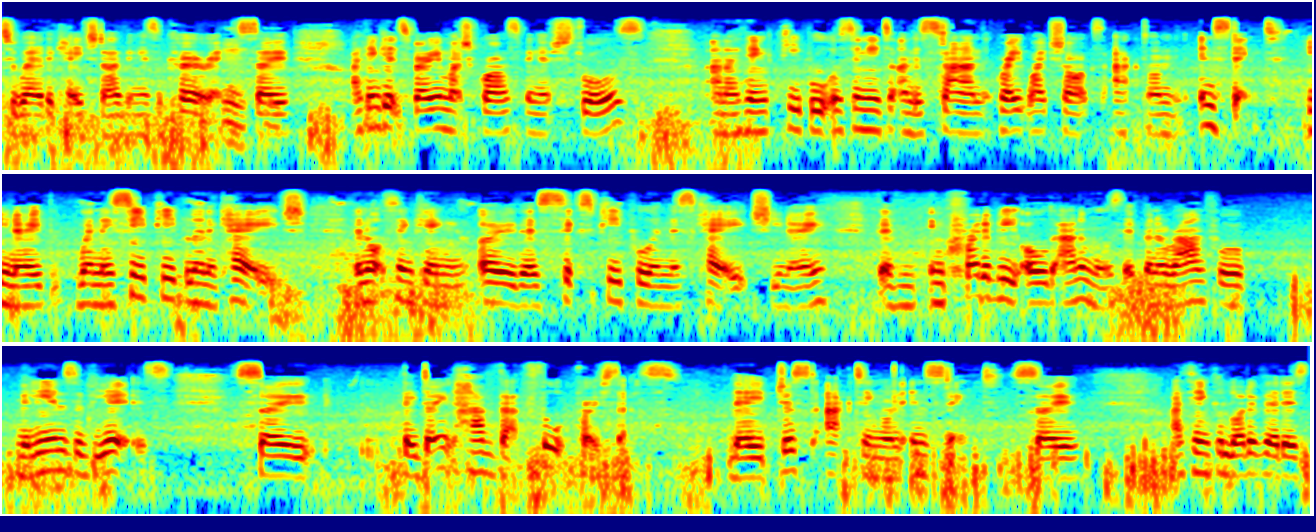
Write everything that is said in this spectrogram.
to where the cage diving is occurring. Mm-hmm. So I think it's very much grasping at straws. And I think people also need to understand that great white sharks act on instinct. You know, when they see people in a cage, they're not thinking, oh, there's six people in this cage. You know, they're incredibly old animals. They've been around for millions of years. So they don't have that thought process. They're just acting on instinct. So I think a lot of it is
